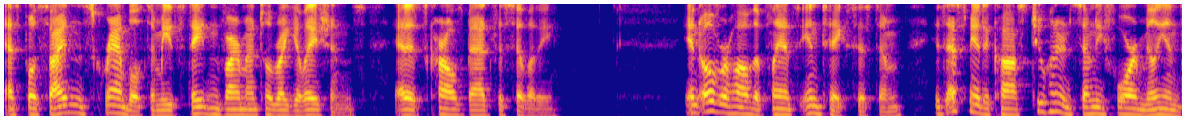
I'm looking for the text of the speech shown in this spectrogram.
as Poseidon scrambles to meet state environmental regulations at its Carlsbad facility. An overhaul of the plant's intake system is estimated to cost $274 million,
